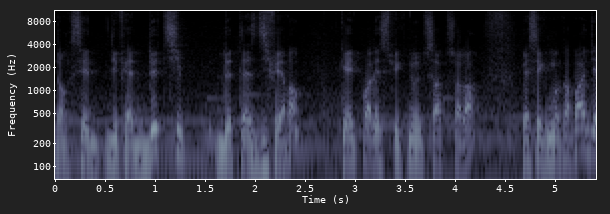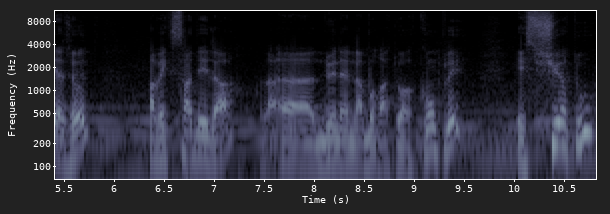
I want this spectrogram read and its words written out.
Donc, c'est deux types de tests différents. Kate pourra expliquer nous tout ça, tout ça. Mais c'est que mon capable de dire avec ça là, là, euh, nous avons un laboratoire complet et surtout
